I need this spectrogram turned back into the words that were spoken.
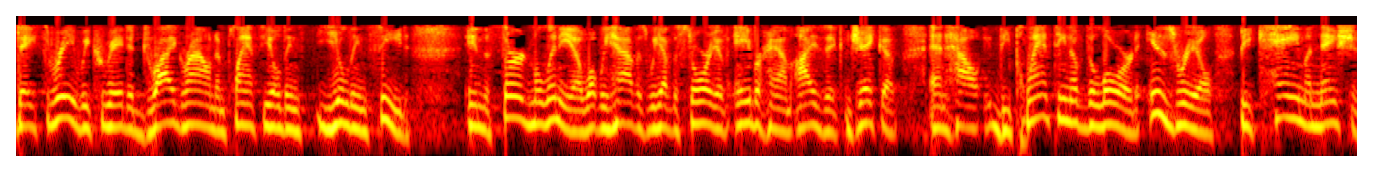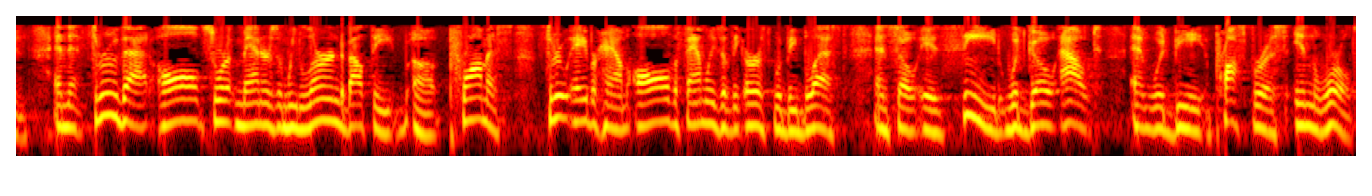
Day three, we created dry ground and plants yielding yielding seed in the third millennia, what we have is we have the story of Abraham, Isaac, Jacob, and how the planting of the Lord, Israel, became a nation. And that through that, all sort of manners, and we learned about the uh, promise through Abraham, all the families of the earth would be blessed. And so his seed would go out and would be prosperous in the world.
